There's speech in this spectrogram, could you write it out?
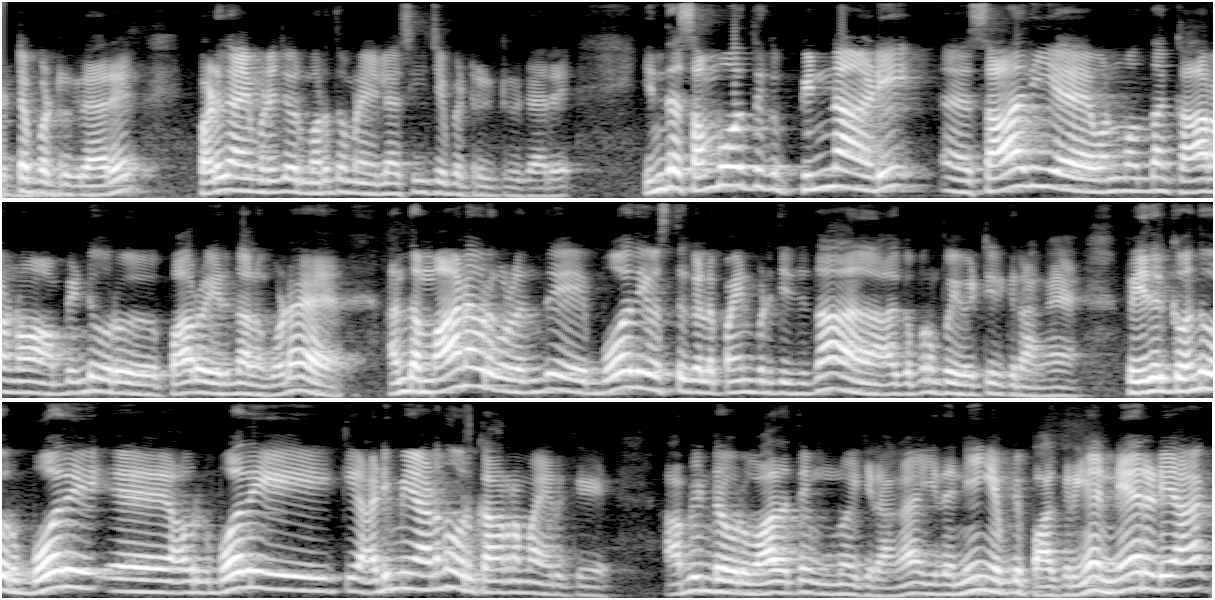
வெட்டப்பட்டிருக்கிறாரு. படுகாயமடைஞ்சு ஒரு மருத்துவமனையில் சிகிச்சை பெற்றுக்கிட்டு இருக்காரு. இந்த சம்பவத்துக்கு பின்னாடி சாதிய வன்மம் தான் காரணம் அப்படின்ட்டு ஒரு பார்வை இருந்தாலும் கூட அந்த மாணவர்கள் வந்து போதை வஸ்துக்களை பயன்படுத்திட்டு தான் அதுக்கப்புறம் போய் வெட்டியிருக்கிறாங்க. இப்போ இதற்கு வந்து ஒரு போதை அவருக்கு போதைக்கு அடிமையானதும் ஒரு காரணமாக இருக்குது அப்படின்ற ஒரு வாதத்தை முன்வைக்கிறாங்க. இதை நீங்கள் எப்படி பார்க்குறீங்க? நேரடியாக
